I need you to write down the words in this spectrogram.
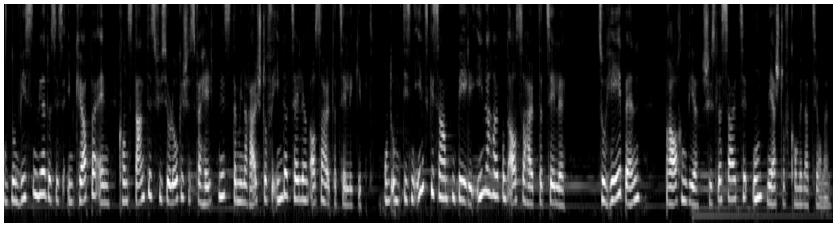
Und nun wissen wir, dass es im Körper ein konstantes physiologisches Verhältnis der Mineralstoffe in der Zelle und außerhalb der Zelle gibt. Und um diesen insgesamten Pegel innerhalb und außerhalb der Zelle zu heben, brauchen wir Schüsslersalze und Nährstoffkombinationen.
